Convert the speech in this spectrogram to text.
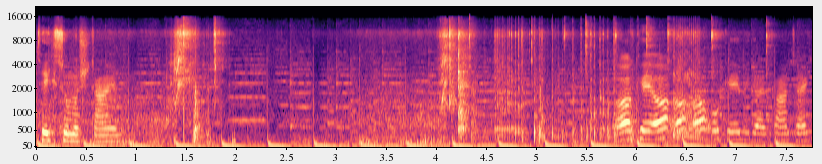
takes too much time. Okay, oh, oh, oh, okay, we got contact.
